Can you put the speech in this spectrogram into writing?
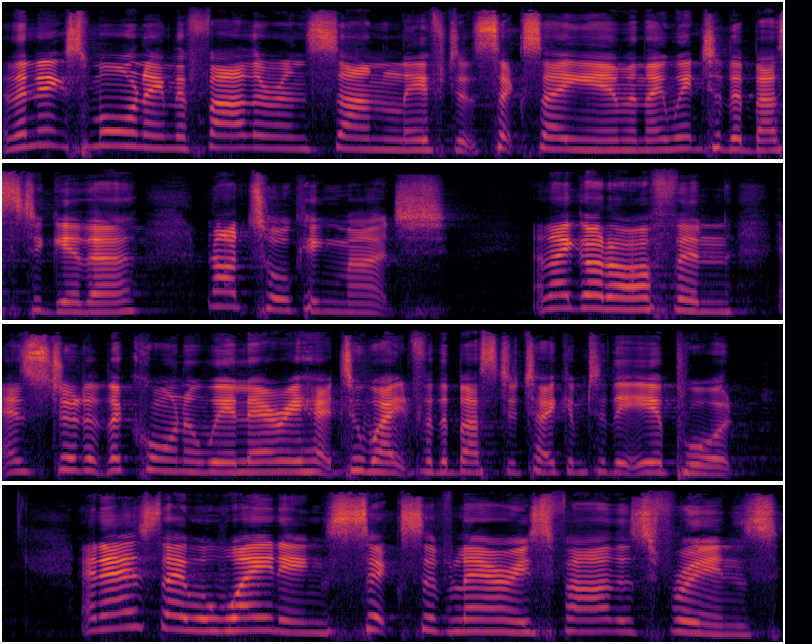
And the next morning, the father and son left at 6 a.m. and they went to the bus together, not talking much. And they got off and, and stood at the corner where Larry had to wait for the bus to take him to the airport. And as they were waiting, six of Larry's father's friends,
